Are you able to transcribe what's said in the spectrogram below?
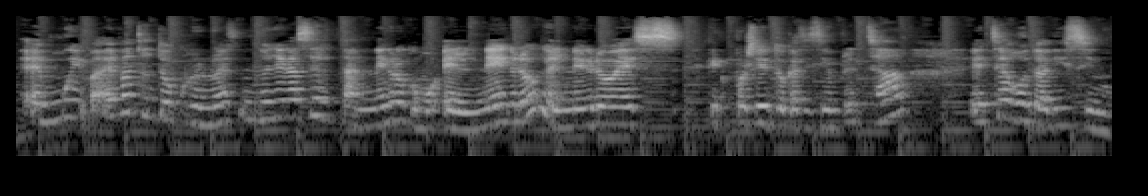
es, muy, es bastante oscuro, no, llega a ser tan negro como el negro, que el negro es, que por cierto casi siempre está, está agotadísimo,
